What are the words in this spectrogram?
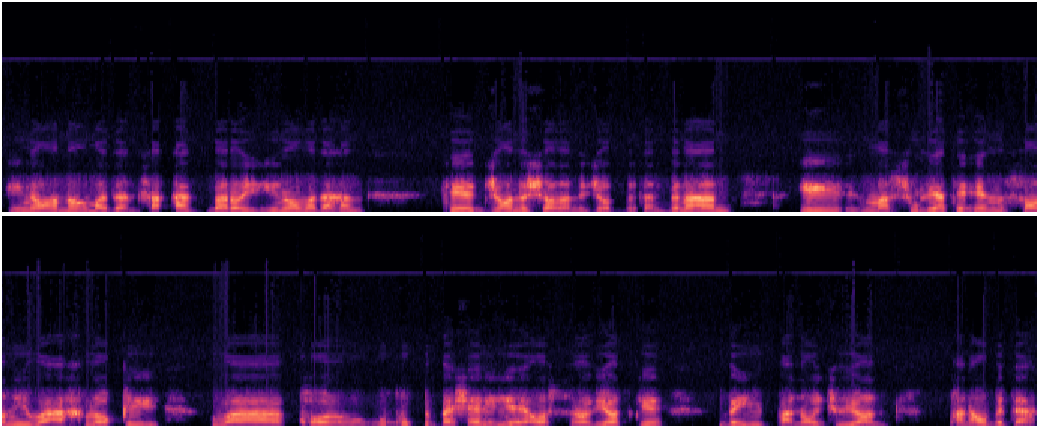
اینا نامدن. فقط برای این آمده که جانشان نجات بدن. بنان این مسئولیت انسانی و اخلاقی و حقوق بشری استرالیا که به این پناهجویان پناه بده.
